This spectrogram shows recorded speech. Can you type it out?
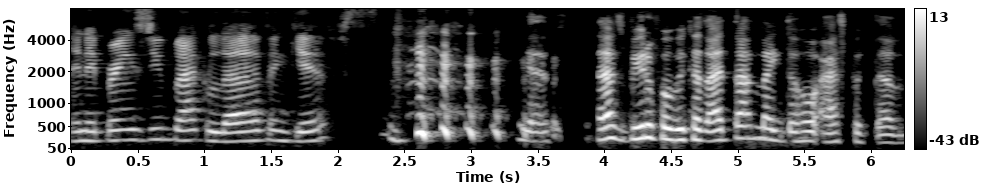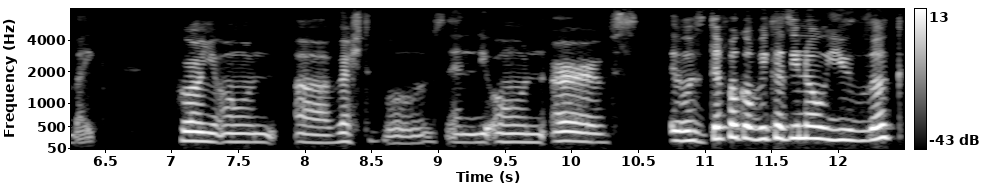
And it brings you back love and gifts. yes, that's beautiful because I thought like the whole aspect of like growing your own uh, vegetables and your own herbs. It was difficult because you know you look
